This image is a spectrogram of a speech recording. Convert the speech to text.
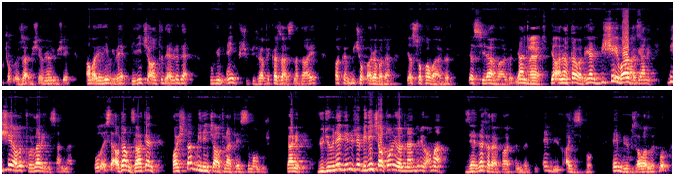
Bu çok özel bir şey, önemli bir şey. Ama dediğim gibi hep bilinçaltı devrede bugün en küçük bir trafik kazasına dahi bakın birçok arabada ya sopa vardır ya silah vardır. Yani Evet. ya anahtar vardır. Yani bir şey vardır. Yani bir şey alıp fırlar insanlar. Dolayısıyla adam zaten baştan bilinçaltına teslim olmuş. Yani güdümüne girince bilinçaltı onu yönlendiriyor ama zerre kadar farkında değil. En büyük aciz bu. En büyük zavallılık bu.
